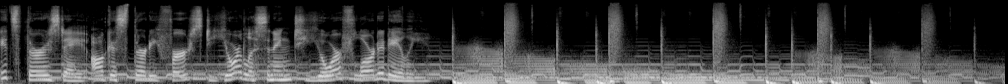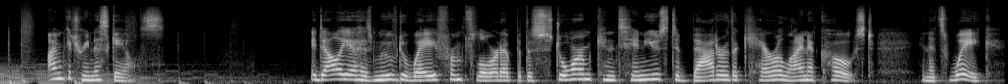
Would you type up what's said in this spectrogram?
It's Thursday, August 31st. You're listening to Your Florida Daily. I'm Katrina Scales. Idalia has moved away from Florida, but the storm continues to batter the Carolina coast. In its wake,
